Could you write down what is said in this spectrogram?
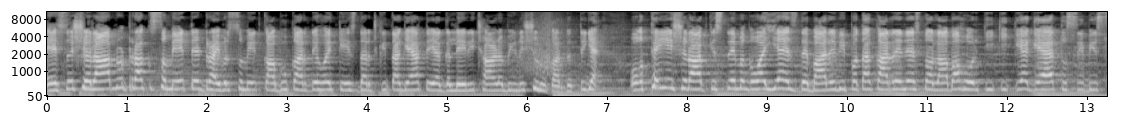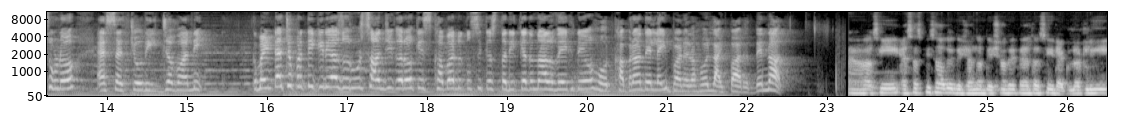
ਇਸ ਸ਼ਰਾਬ ਨੂੰ ਟਰੱਕ ਸਮੇਤ ਤੇ ਡਰਾਈਵਰ ਸਮੇਤ ਕਾਬੂ ਕਰਦੇ ਹੋਏ ਕੇਸ ਦਰਜ ਕੀਤਾ ਗਿਆ ਤੇ ਅਗਲੇਰੀ ਛਾਣਬੀਣ ਸ਼ੁਰੂ ਕਰ ਦਿੱਤੀ ਹੈ। ਉੱਥੇ ਹੀ ਇਹ ਸ਼ਰਾਬ ਕਿਸ ਮੰਗਵਾਈ ਹੈ? ਇਸ ਦੇ ਬਾਰੇ ਵੀ ਪਤਾ ਕਰ ਰਹੇ ਨੇ। ਇਸ ਤੋਂ ਇਲਾਵਾ ਹੋਰ ਕੀ ਕੀ ਕਿਹਾ ਗਿਆ ਹੈ? ਤੁਸੀਂ ਵੀ ਸੁਣੋ ਐਸਐਚਓ ਦੀ ਜਵਾਨੀ। ਕਮੈਂਟਾਂ 'ਚ ਪ੍ਰਤੀਕਿਰਿਆ ਜ਼ਰੂਰ ਸਾਂਝੀ ਕਰੋ ਕਿ ਇਸ ਖਬਰ ਨੂੰ ਤੁਸੀਂ ਕਿਸ ਤਰੀਕੇ ਦੇ ਨਾਲ ਵੇਖਦੇ ਹੋ? ਹੋਰ ਖਬਰਾਂ ਦੇ ਲਈ ਬਣੇ ਰਹੋ ਲਾਈਵ ਭਾਰਤ ਦੇ ਨਾਲ। ਅਸੀਂ ਐਸਐਸਪੀ ਸਾਹਿਬ ਦੇ ਦਿਸ਼ਾ ਨਿਰਦੇਸ਼ਾਂ ਦੇ ਤਹਿਤ ਅਸੀਂ ਰੈਗੂਲਰਲੀ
